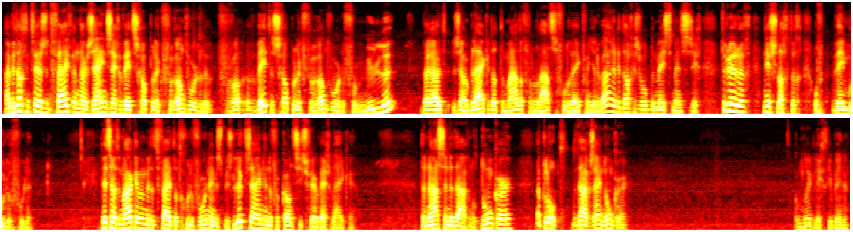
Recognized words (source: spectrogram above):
Hij bedacht in 2005 een naar zijn zeggen wetenschappelijk, verantwoordelijk, verwa- wetenschappelijk verantwoorde formule. Waaruit zou blijken dat de maandag van de laatste volle week van januari de dag is waarop de meeste mensen zich treurig, neerslachtig of weemoedig voelen. Dit zou te maken hebben met het feit dat goede voornemens mislukt zijn en de vakanties ver weg lijken. Daarnaast zijn de dagen nog donker. Dat klopt, de dagen zijn donker. Komt nooit licht hier binnen.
